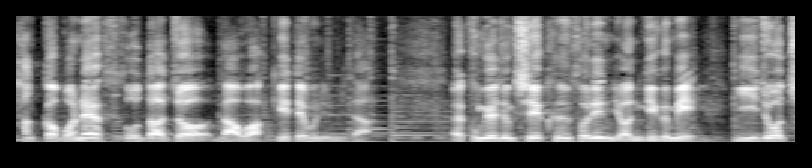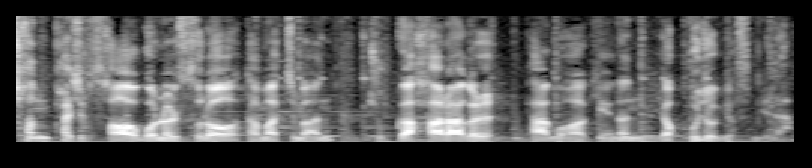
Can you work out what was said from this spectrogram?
한꺼번에 쏟아져 나왔기 때문입니다. 국내 증시 큰손인 연기금이 2조 1,084억 원을 쓸어 담았지만 주가 하락을 방어하기에는 역부족이었습니다.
